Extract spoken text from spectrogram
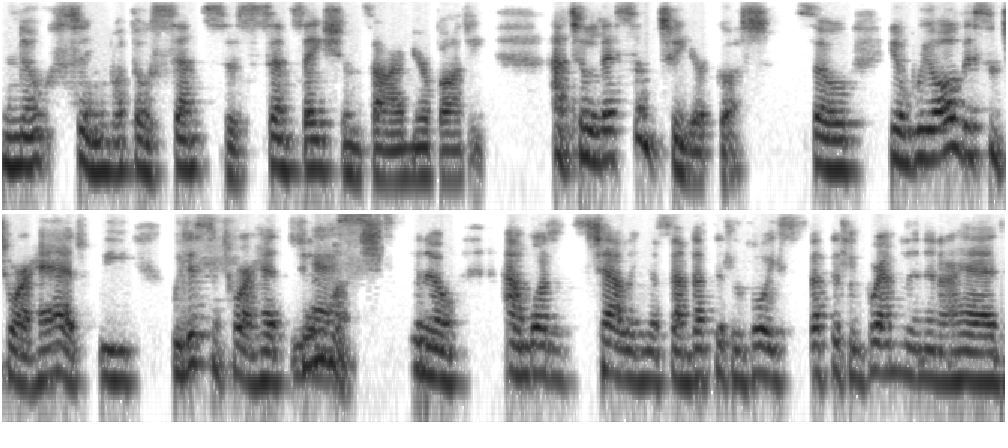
noticing what those senses sensations are in your body and to listen to your gut so, you know, we all listen to our head. We we listen to our head too yes. much, you know, and what it's telling us, and that little voice, that little gremlin in our head,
